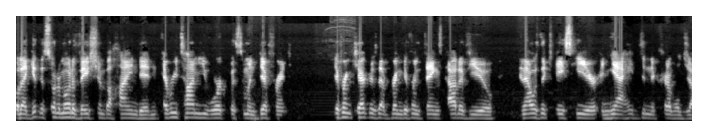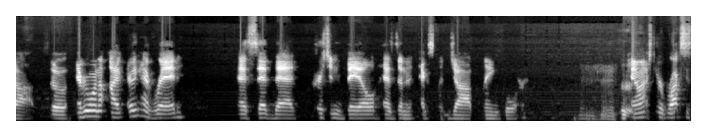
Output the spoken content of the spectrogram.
But I get this sort of motivation behind it, and every time you work with someone different, different characters that bring different things out of you, and that was the case here. And yeah, he did an incredible job. So everyone, I, everything I've read has said that Christian Bale has done an excellent job playing Gorr. Mhm. And I'm not sure if Roxy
